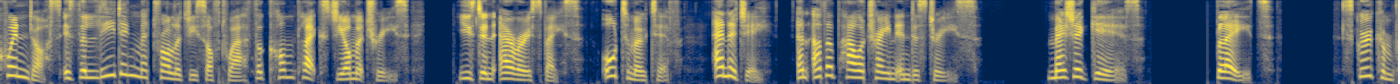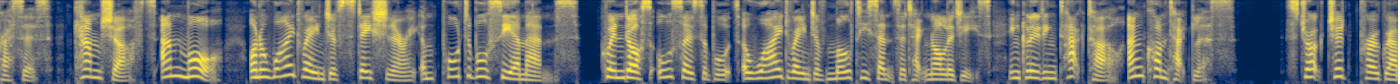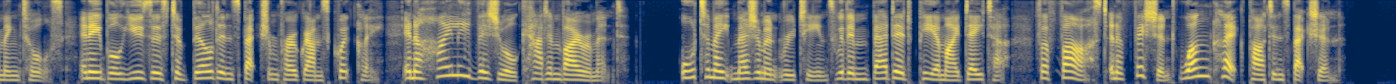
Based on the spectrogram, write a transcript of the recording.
Quindos is the leading metrology software for complex geometries used in aerospace, automotive, energy, and other powertrain industries. Measure gears, blades, screw compressors, camshafts, and more on a wide range of stationary and portable CMMs. Quindos also supports a wide range of multi sensor technologies, including tactile and contactless. Structured programming tools enable users to build inspection programs quickly in a highly visual CAD environment. Automate measurement routines with embedded PMI data for fast and efficient one click part inspection.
